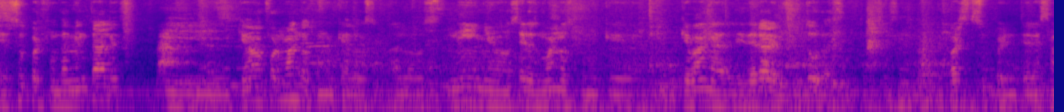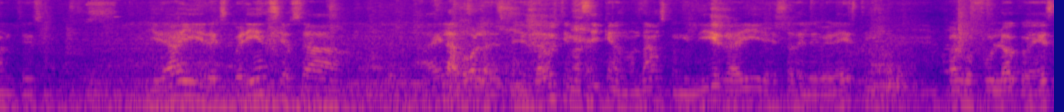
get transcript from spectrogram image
eh, súper fundamentales y que van formando como que a los, a los niños, seres humanos como que, que van a liderar el futuro. Así. Entonces, me parece súper interesante eso. Y de ahí, de experiencia, o sea, ahí la bola, es la última sí que nos mandamos con el IR ahí, esa del Everest. Algo full loco, es,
